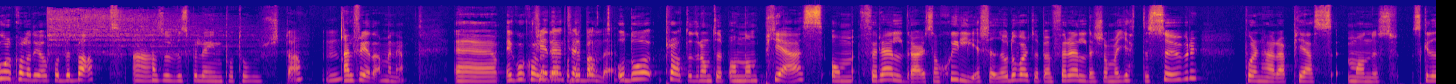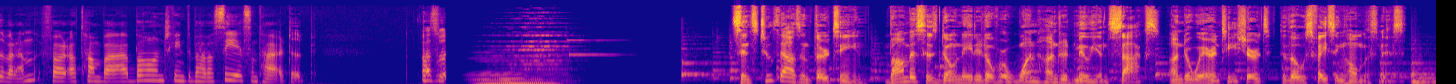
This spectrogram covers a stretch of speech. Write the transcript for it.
Igår kollade jag på Debatt, Ja. alltså vi spelar in på torsdag, Mm. eller fredag menar jag. Eh, igår kollade Fredag jag på den 13. Debatt och då pratade de typ om någon pjäs om föräldrar som skiljer sig och då var det typ en förälder som var jättesur på den här pjäsmanusskrivaren för att han bara barn ska inte behöva se sånt här typ. Alltså, Since 2013, Bombas has donated over 100 million socks, underwear, and t shirts to those facing homelessness.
